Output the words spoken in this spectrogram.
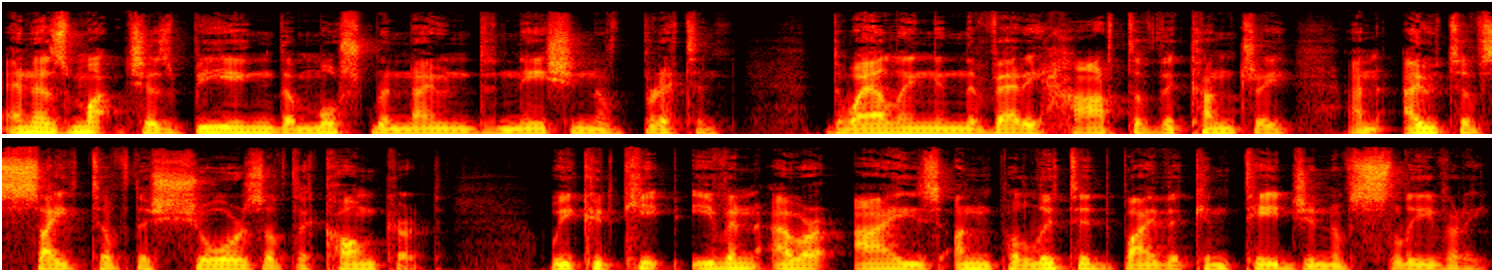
inasmuch as being the most renowned nation of Britain, dwelling in the very heart of the country and out of sight of the shores of the conquered, we could keep even our eyes unpolluted by the contagion of slavery.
